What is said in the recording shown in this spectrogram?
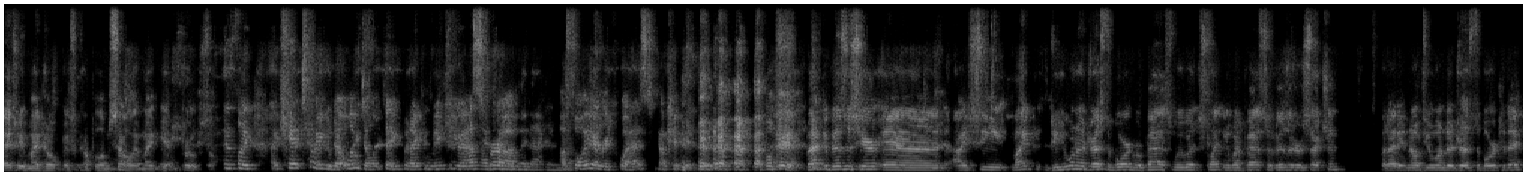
Actually, it might help if a couple of them sell, it might get improved, so. It's like, I can't tell you no, I don't think, but I can make you ask for a, a FOIA request. Okay. Okay, back to business here, and I see, Mike, do you wanna address the board? We're past, we went slightly went past the visitor section. But I didn't know if you wanted to address the board today?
